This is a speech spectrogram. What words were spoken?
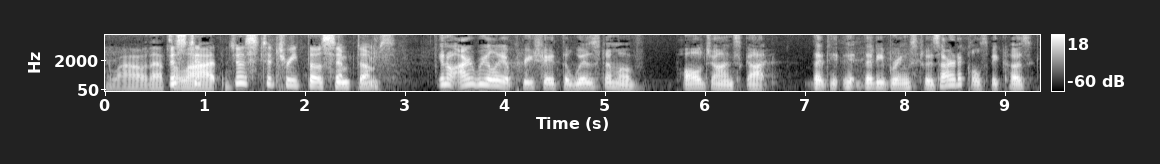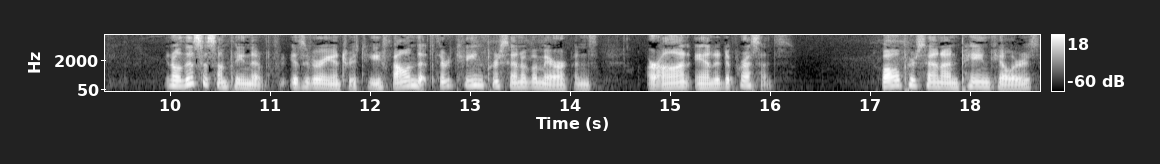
Wow, that's just a lot. to just to treat those symptoms. You know, I really appreciate the wisdom of Paul John Scott that he, that he brings to his articles because, you know, this is something that is very interesting. He found that 13% of Americans are on antidepressants, 12% on painkillers,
